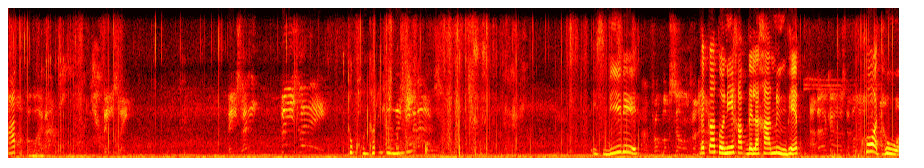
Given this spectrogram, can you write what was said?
าททุกคนเขาได้ยินมันแล้ว อีสดีดิ แล้วก็ตัวนี้ครับในราคาหนึ่งเพชร โคตรถูก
